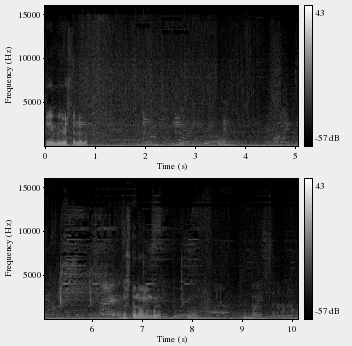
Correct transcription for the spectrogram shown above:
Eh, Millers talaga. Gusto na ako ng bola. Ito, isa na naman ako.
